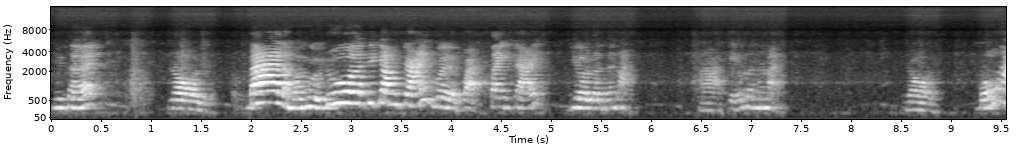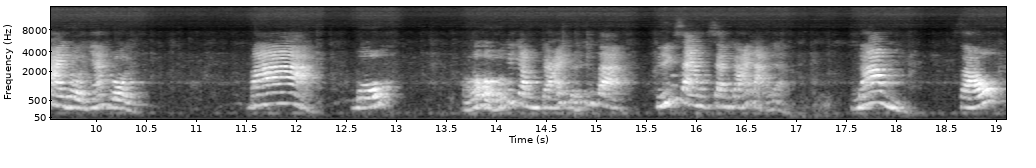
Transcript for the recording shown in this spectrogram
như thế. Rồi ba là mọi người đưa cái chân trái về và tay trái giơ lên thế này. À kéo lên thế này. Rồi bốn hai rồi nhé rồi. Ba bốn. Hở hở cái chân trái để chúng ta tiến sang sang trái lại nè. Năm sáu.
